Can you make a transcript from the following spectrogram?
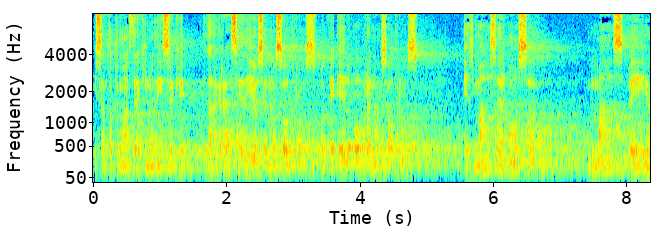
Y Santo Tomás de Aquino dice que la gracia de Dios en nosotros, lo que Él obra en nosotros, es más hermosa, más bella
